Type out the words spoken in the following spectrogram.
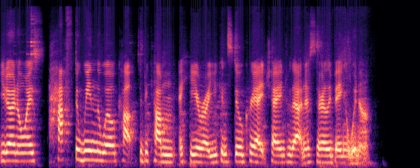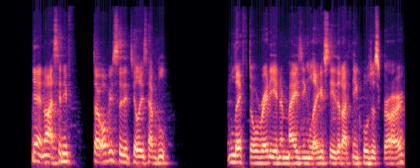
you don't always have to win the World Cup to become a hero. You can still create change without necessarily being a winner. Yeah, nice. And if so, obviously the Tillies have left already an amazing legacy that I think will just grow.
